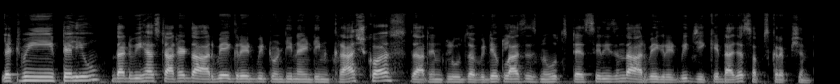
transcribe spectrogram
let me tell you that we have started the RBI Grade B 2019 crash course that includes the video classes, notes, test series and the RBI Grade B GK Data subscription.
